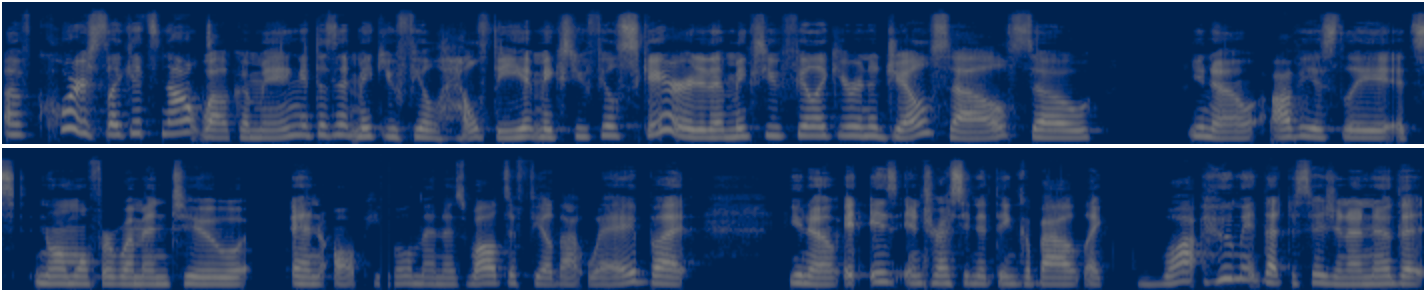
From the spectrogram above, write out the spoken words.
Of course, like it's not welcoming. It doesn't make you feel healthy. It makes you feel scared and it makes you feel like you're in a jail cell. So, you know, obviously it's normal for women to, and all people, men as well, to feel that way. But, you know, it is interesting to think about like what, who made that decision? I know that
